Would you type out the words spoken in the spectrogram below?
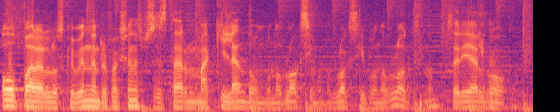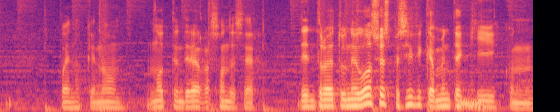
o para los que venden refacciones, pues estar maquilando monoblocks y monoblocks y monoblocks, ¿no? Sería algo, bueno, que no, no tendría razón de ser. Dentro de tu negocio, específicamente aquí con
